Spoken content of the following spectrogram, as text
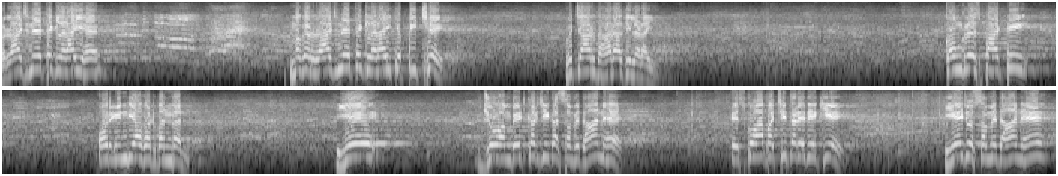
राजनीतिक लड़ाई है, मगर राजनीतिक लड़ाई के पीछे विचारधारा की लड़ाई। कांग्रेस पार्टी और इंडिया गठबंधन, ये जो अंबेडकर जी का संविधान है, इसको आप अच्छी तरह देखिए। ये जो संविधान है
